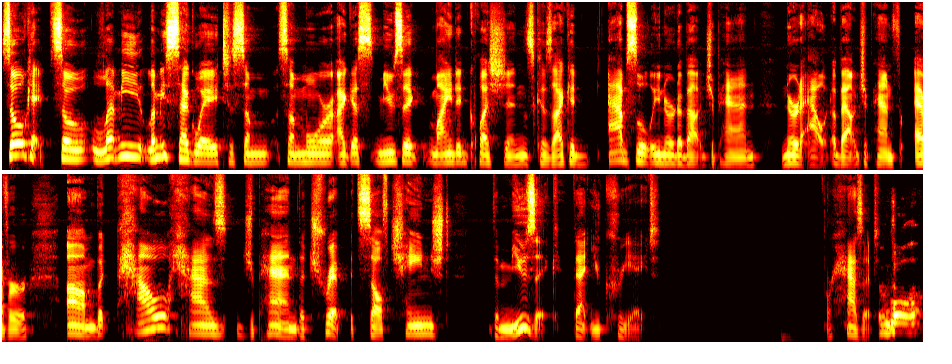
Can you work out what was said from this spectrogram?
so okay, so let me let me segue to some some more, I guess, music minded questions because I could absolutely nerd about Japan, nerd out about Japan forever. Um, but how has Japan, the trip itself, changed the music that you create, or has it? Well,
